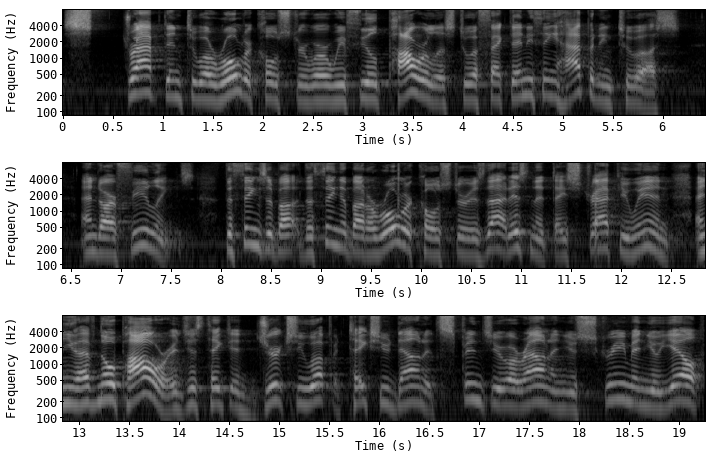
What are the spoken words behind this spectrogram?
strapped into a roller coaster where we feel powerless to affect anything happening to us and our feelings. The, things about, the thing about a roller coaster is that, isn't it? They strap you in and you have no power. It just takes, it jerks you up, it takes you down, it spins you around and you scream and you yell,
